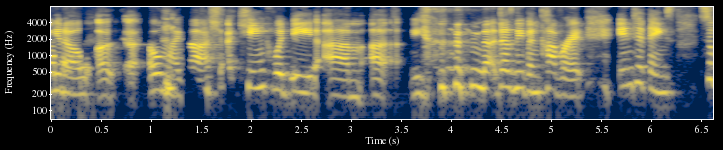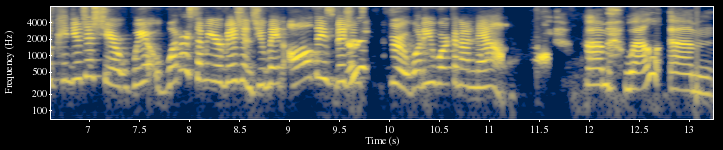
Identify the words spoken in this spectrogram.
you know, a, a, oh my gosh, a kink would be, um, a, doesn't even cover it into things. So can you just share where, what are some of your visions? You made all these visions sure. What are you working on now? Um, well, um,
